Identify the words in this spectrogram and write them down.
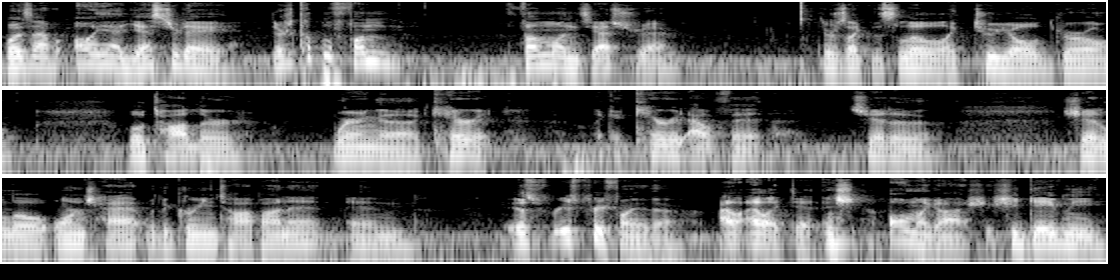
what was that? Oh yeah, yesterday. There's a couple fun fun ones yesterday. There's like this little like two year old girl, little toddler, wearing a carrot, like a carrot outfit. She had a she had a little orange hat with a green top on it, and it was, it was pretty funny though. I, I liked it. And she, oh my gosh, she gave me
